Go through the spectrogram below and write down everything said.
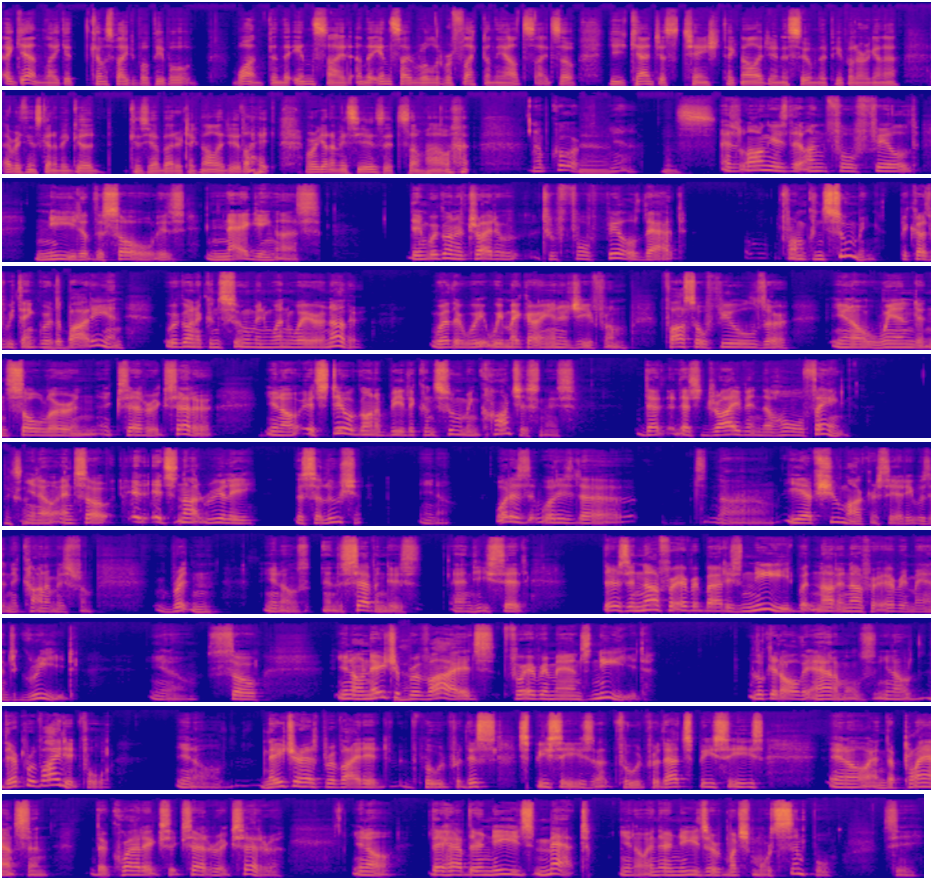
again like it comes back to what people want in the inside, and the inside will reflect on the outside. So you can't just change technology and assume that people are gonna everything's gonna be good because you have better technology. Like we're gonna misuse it somehow. Of course. Yeah. yeah. It's- As long as the unfulfilled need of the soul is nagging us, then we're going to try to, to fulfill that from consuming because we think we're the mm-hmm. body and we're going to consume in one way or another. Whether we, we make our energy from fossil fuels or, you know, wind and solar and et cetera, et cetera, you know, it's still going to be the consuming consciousness that that's driving the whole thing exactly. you know and so it, it's not really the solution you know what is what is the uh, ef schumacher said he was an economist from britain you know in the 70s and he said there's enough for everybody's need but not enough for every man's greed you know so You know, nature yeah. provides for every man's need. Look at all the animals, you know, they're provided for. You know, nature has provided food for this species, uh, food for that species, you know, and the plants and the aquatics, et cetera, et cetera. You know, they have their needs met, you know, and their needs are much more simple, see.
